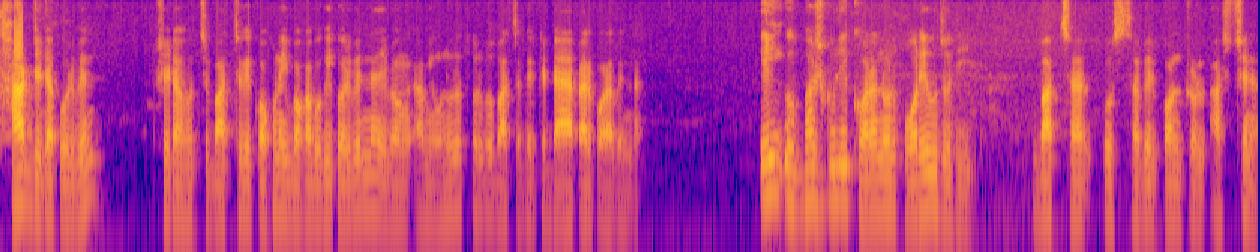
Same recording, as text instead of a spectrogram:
থার্ড যেটা করবেন, সেটা হচ্ছে বাচ্চাকে কখনোই বকাবকি করবেন না এবং আমি অনুরোধ করব বাচ্চাদেরকে ডায়াপার পরাবেন না। এই অভ্যাসগুলি করানোর পরেও যদি বাচ্চার প্রস্রাবের কন্ট্রোল আসছে না,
